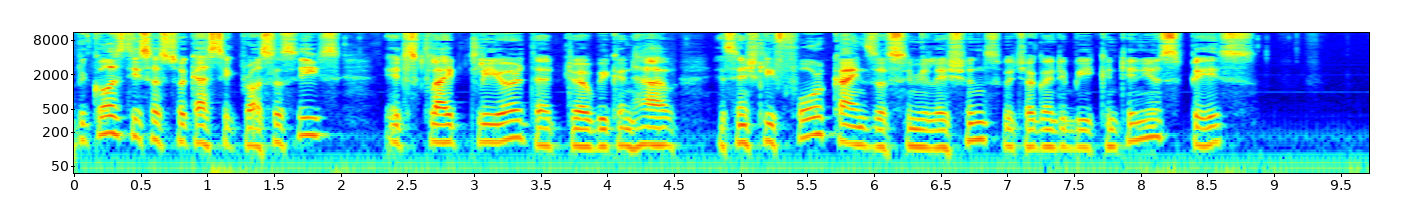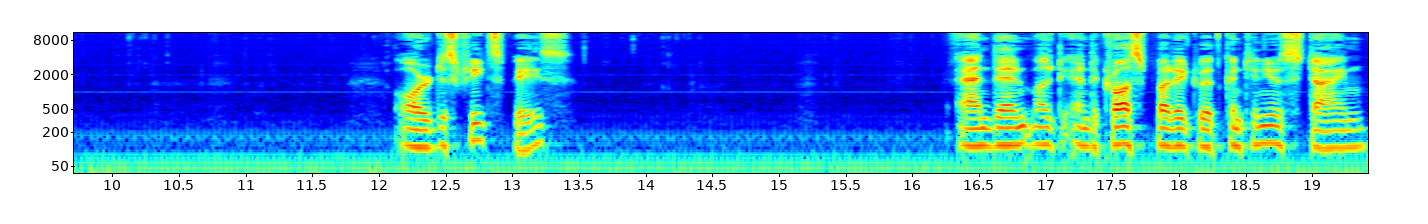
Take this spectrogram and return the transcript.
Because these are stochastic processes, it's quite clear that uh, we can have essentially four kinds of simulations which are going to be continuous space or discrete space and then multi and the cross product with continuous time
